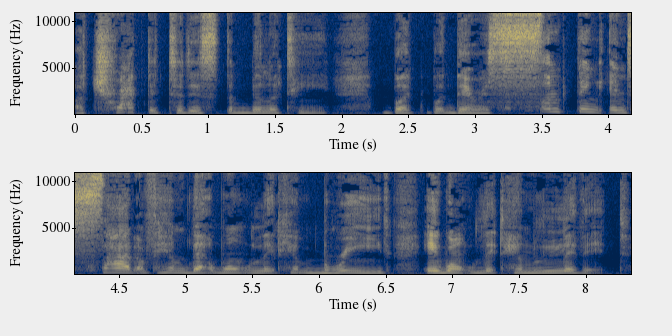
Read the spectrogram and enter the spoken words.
attracted to this stability. But but there is something inside of him that won't let him breathe. It won't let him live it.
